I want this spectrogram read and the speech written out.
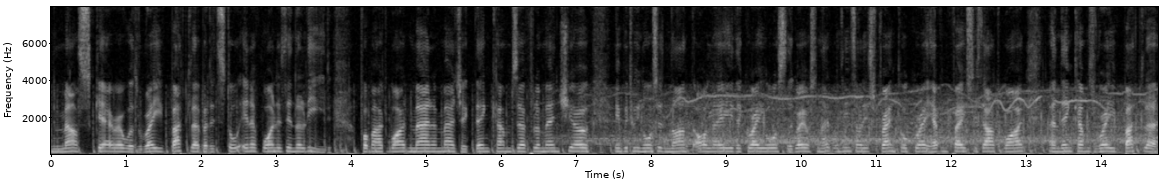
Mouse Scarer with Rave Butler, but it's still Enough One is in the lead. From out wide, Man of Magic. Then comes uh, Flamentio in between horses. Ninth Ole, the grey horse. The grey horse on that one's inside is Frankel Grey. Heaven Face is out wide, and then comes Rave Butler.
